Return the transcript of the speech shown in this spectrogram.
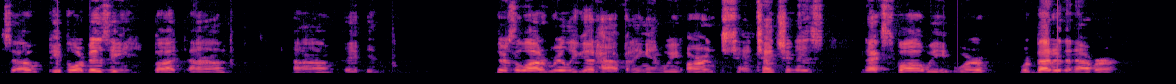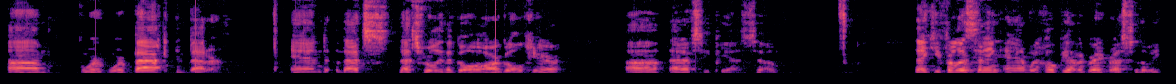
So people are busy, but um, uh, it, it, there's a lot of really good happening, and we our intention is next fall we we're we're better than ever. Um, we're we're back and better, and that's that's really the goal. Our goal here uh, at FCPS. So, thank you for listening, and we hope you have a great rest of the week.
